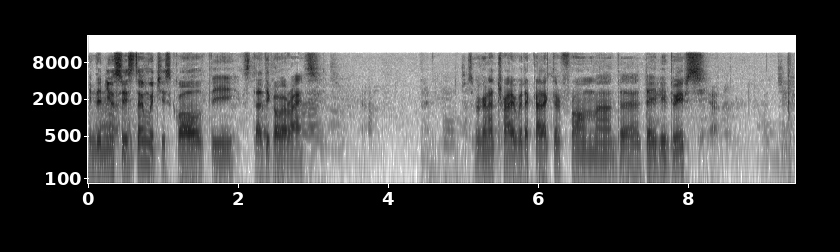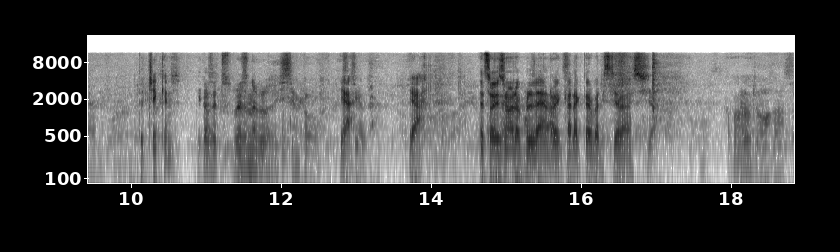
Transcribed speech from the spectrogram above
in the new system, which is called the static overrides. So we're gonna try with a character from uh, the Daily Dweebs. Yeah. The chicken. Because it's reasonably simple. Yeah. Still. Yeah. So it's not a blend character, but it still has. Yeah. Compared Wow. to others.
